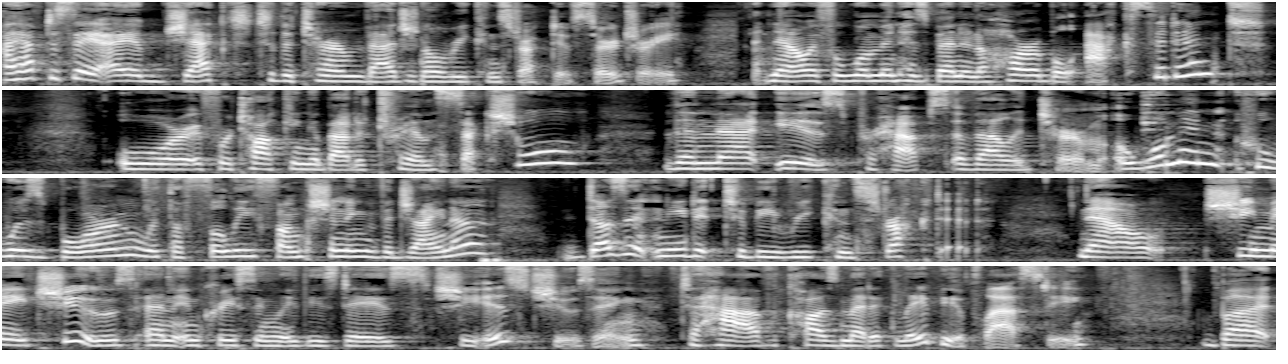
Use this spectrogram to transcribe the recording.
I have to say, I object to the term vaginal reconstructive surgery. Now, if a woman has been in a horrible accident, or if we're talking about a transsexual, then that is perhaps a valid term. A woman who was born with a fully functioning vagina doesn't need it to be reconstructed. Now, she may choose, and increasingly these days she is choosing, to have cosmetic labiaplasty, but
